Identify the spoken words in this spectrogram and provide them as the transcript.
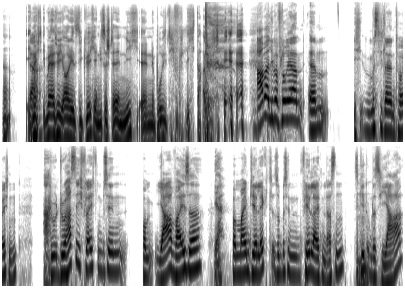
ich, ja. möchte, ich möchte natürlich auch jetzt die Kirche an dieser Stelle nicht äh, in eine positive Licht darstellen. Aber lieber Florian, ähm, ich muss dich leider enttäuschen. Ah. Du, du hast dich vielleicht ein bisschen vom Ja-Weiser, Ja. von meinem Dialekt so ein bisschen fehlleiten lassen. Es geht Mhm. um das Ja.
